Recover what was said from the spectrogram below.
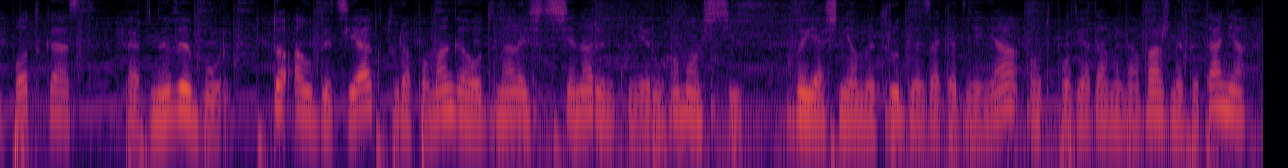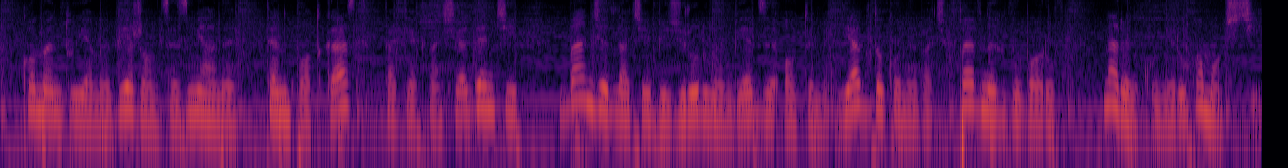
Podcast Pewny Wybór. To audycja, która pomaga odnaleźć się na rynku nieruchomości. Wyjaśniamy trudne zagadnienia, odpowiadamy na ważne pytania, komentujemy bieżące zmiany. Ten podcast, tak jak nasi agenci, będzie dla Ciebie źródłem wiedzy o tym, jak dokonywać pewnych wyborów na rynku nieruchomości.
